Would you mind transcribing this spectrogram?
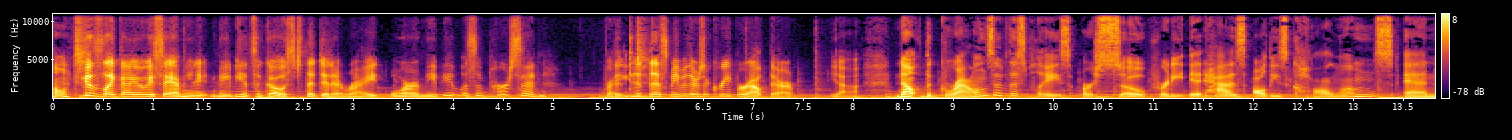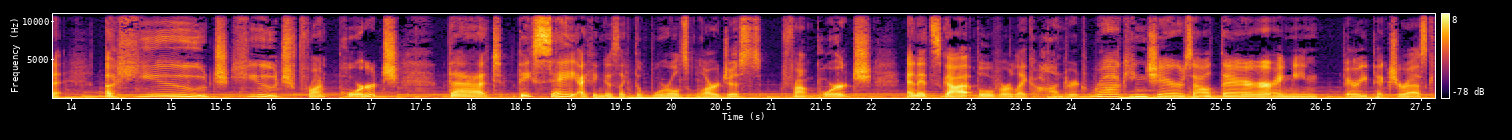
out. Because, like I always say, I mean, it, maybe it's a ghost that did it right, or maybe it was a person right. that did this. Maybe there's a creeper out there. Yeah. Now, the grounds of this place are so pretty. It has all these columns and a huge, huge front porch that they say, I think, is like the world's largest front porch. And it's got over like a hundred rocking chairs out there. I mean, very picturesque.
